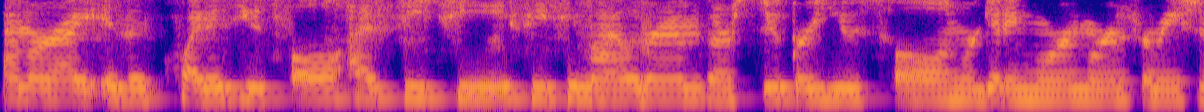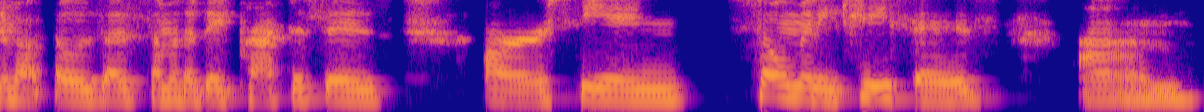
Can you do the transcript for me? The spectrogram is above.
MRI isn't quite as useful as CT. CT myelograms are super useful, and we're getting more and more information about those as some of the big practices are seeing so many cases. Um,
